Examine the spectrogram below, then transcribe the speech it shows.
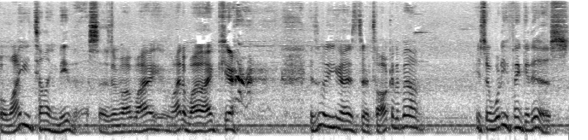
Well, why are you telling me this? I said, "Why? Why? Why do I care? is what you guys are talking about?" He said, "What do you think it is?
